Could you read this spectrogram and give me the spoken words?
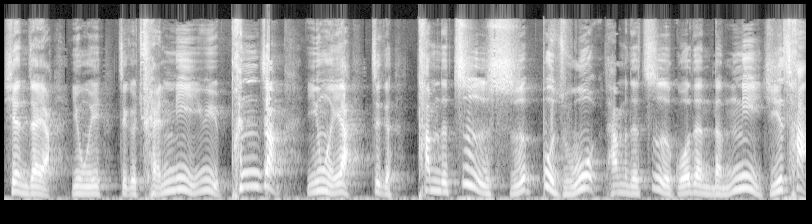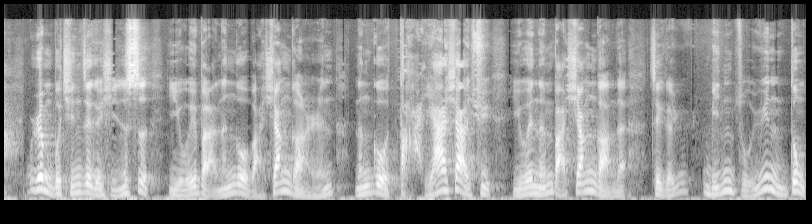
现在呀，因为这个权力欲膨胀，因为呀，这个他们的治识不足，他们的治国的能力极差，认不清这个形势，以为把能够把香港人能够打压下去，以为能把香港的这个民主运动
